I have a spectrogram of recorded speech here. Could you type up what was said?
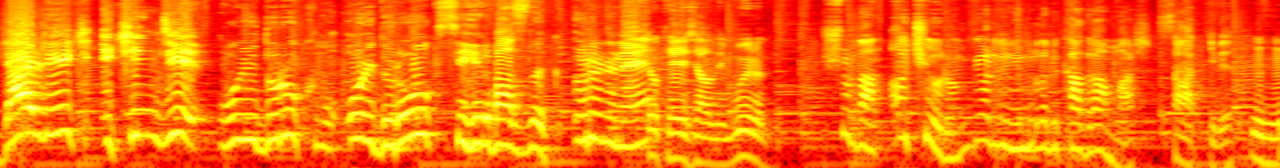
Geldik ikinci uyduruk mu uyduruk sihirbazlık ürününe. Çok heyecanlıyım. Buyurun. Şuradan açıyorum. Gördüğünüz gibi burada bir kadran var. Saat gibi. Hı hı.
